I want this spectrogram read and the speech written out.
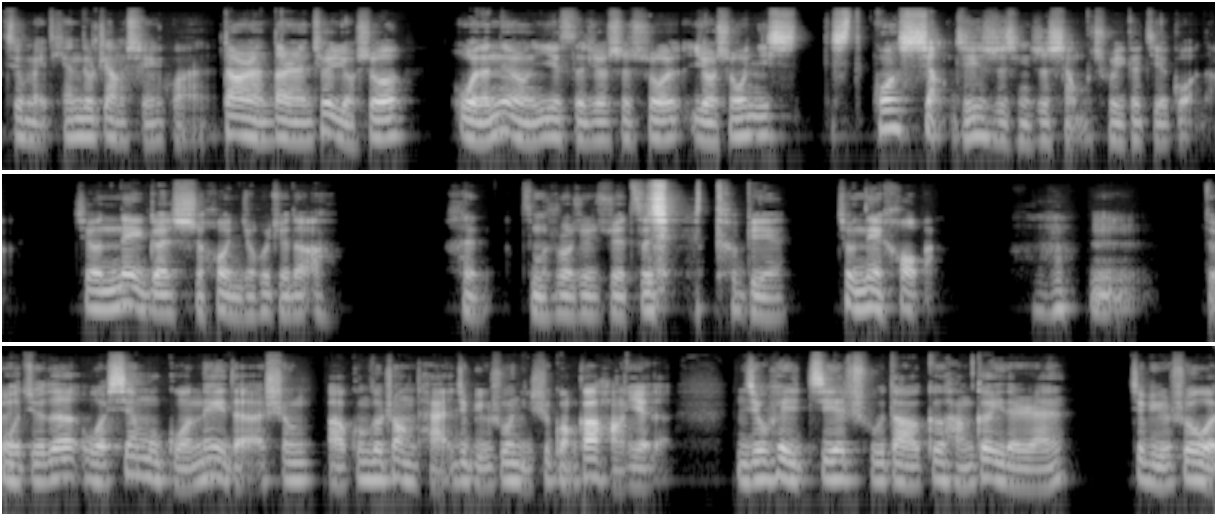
就每天都这样循环。当然，当然，就有时候我的那种意思就是说，有时候你想光想这些事情是想不出一个结果的，就那个时候你就会觉得啊，很怎么说，就觉得自己 特别就内耗吧。嗯，对我觉得我羡慕国内的生呃工作状态，就比如说你是广告行业的，你就会接触到各行各业的人。就比如说我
